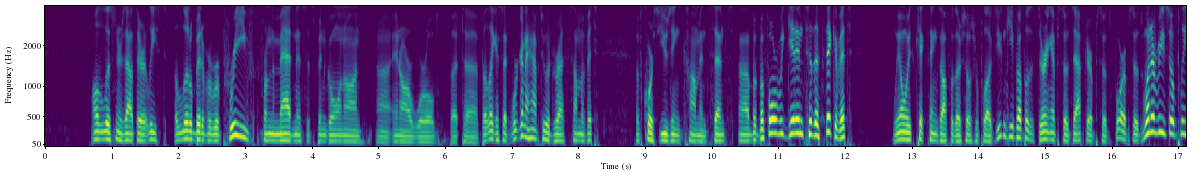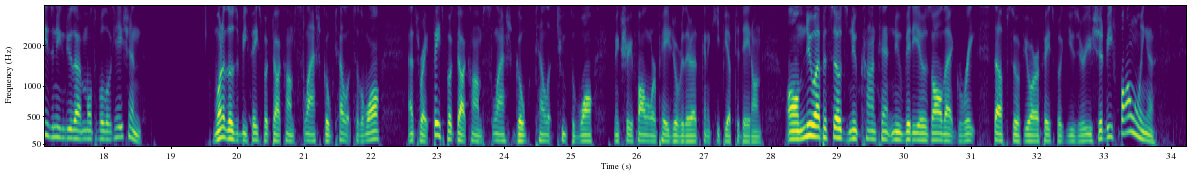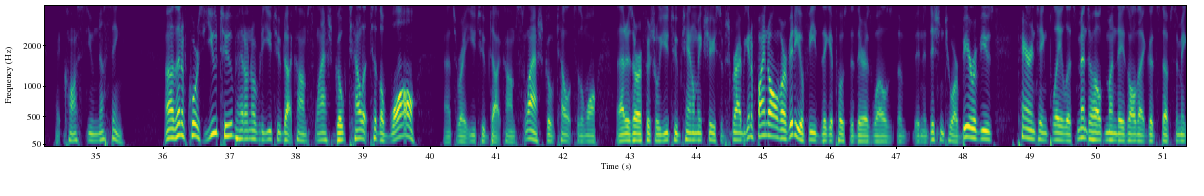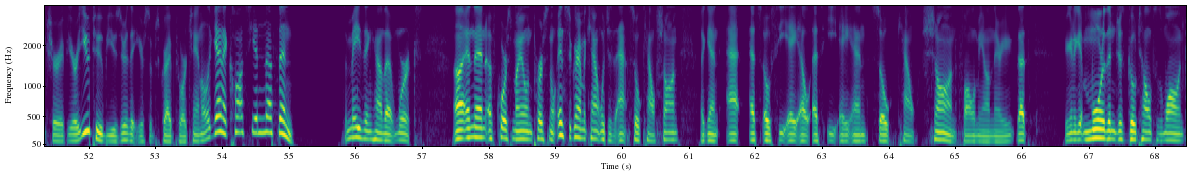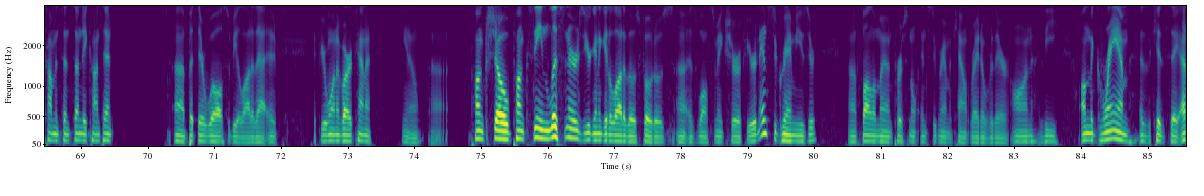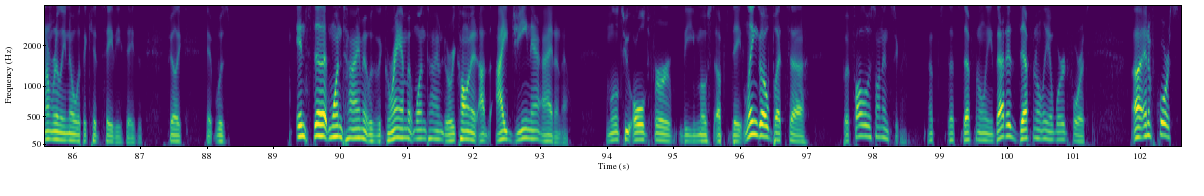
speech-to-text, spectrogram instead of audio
all the listeners out there at least a little bit of a reprieve from the madness that's been going on uh, in our world. But uh, but like I said, we're gonna have to address some of it, of course, using common sense. Uh, but before we get into the thick of it. We always kick things off with our social plugs. You can keep up with us during episodes, after episodes, for episodes, whenever you so please, and you can do that in multiple locations. One of those would be facebook.com slash go tell it to the wall. That's right, facebook.com slash go tell it to the wall. Make sure you follow our page over there. That's going to keep you up to date on all new episodes, new content, new videos, all that great stuff. So if you are a Facebook user, you should be following us. It costs you nothing. Uh, then, of course, YouTube. Head on over to youtube.com slash go tell it to the wall. That's right, youtube.com slash go tell it to the wall. That is our official YouTube channel. Make sure you subscribe. You're going to find all of our video feeds. They get posted there as well, as, uh, in addition to our beer reviews, parenting playlists, mental health Mondays, all that good stuff. So make sure if you're a YouTube user that you're subscribed to our channel. Again, it costs you nothing. It's amazing how that works. Uh, and then, of course, my own personal Instagram account, which is at SoCalSean. Again, at S O C A L S E A N, SoCalSean. Follow me on there. That's You're to get more than just Go Tell It to the Wall and Common Sense Sunday content uh, but there will also be a lot of that. And if if you're one of our kind of you know uh, punk show, punk scene listeners, you're going to get a lot of those photos uh, as well. So make sure if you're an Instagram user, uh, follow my own personal Instagram account right over there on the on the gram, as the kids say. I don't really know what the kids say these days. I feel like it was Insta at one time, it was the gram at one time. Are we calling it uh, IG now? I don't know. I'm a little too old for the most up to date lingo, but uh, but follow us on Instagram. That's that's definitely that is definitely a word for it. Uh, and of course,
